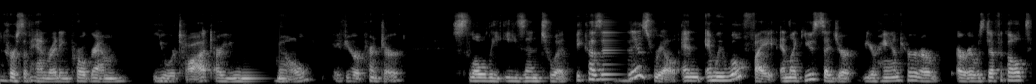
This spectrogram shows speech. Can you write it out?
mm-hmm. cursive handwriting program you were taught or you know, if you're a printer, slowly ease into it because it is real and, and we will fight. And like you said, your, your hand hurt or, or it was difficult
